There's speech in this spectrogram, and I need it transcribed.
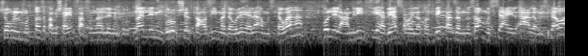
شغل المرتزقة مش هينفع في النايل لينين جروب، نايل لينين جروب شركة عظيمة دولية لها مستواها، كل العاملين فيها بيسعوا إلى تطبيق هذا النظام والسعي لأعلى مستوى،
